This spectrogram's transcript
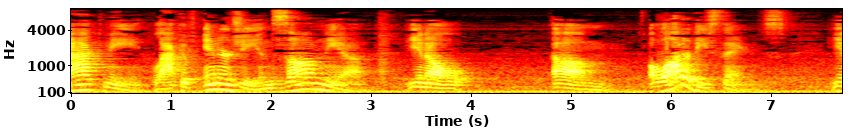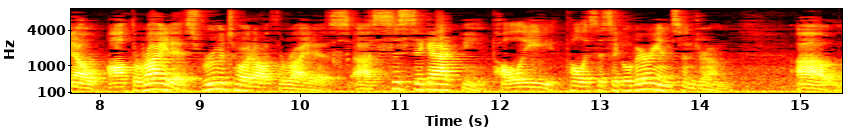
acne, lack of energy, insomnia, you know, um, a lot of these things, you know, arthritis, rheumatoid arthritis, uh, cystic acne, poly, polycystic ovarian syndrome, uh,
